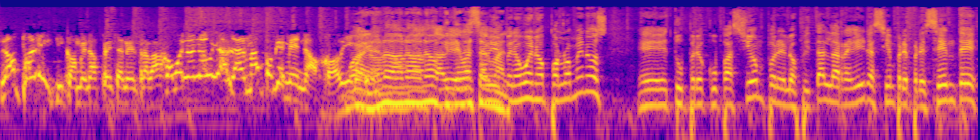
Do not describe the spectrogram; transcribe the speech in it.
los políticos menosprecian el trabajo. Bueno, no voy a hablar más porque me enojo, ¿viste? Bueno, no, no, no, está que te bien, va a está hacer bien, mal. Pero bueno, por lo menos eh, tu preocupación por el Hospital La Regueira siempre presente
